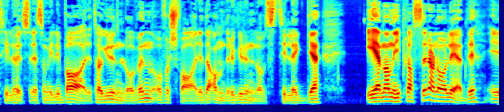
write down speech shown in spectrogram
til Høyesterett som vil ivareta Grunnloven og forsvare det andre grunnlovstillegget. Én av ni plasser er nå ledig i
